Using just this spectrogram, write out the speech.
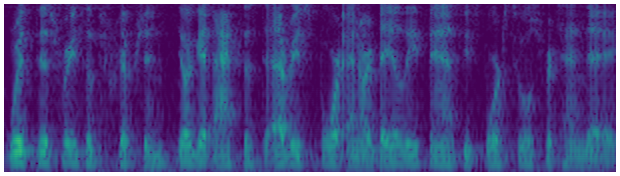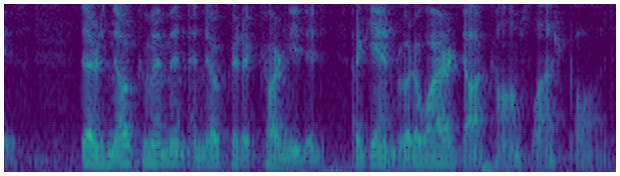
With this free subscription, you'll get access to every sport and our daily fantasy sports tools for 10 days. There's no commitment and no credit card needed. Again, rotowire.com slash pod.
